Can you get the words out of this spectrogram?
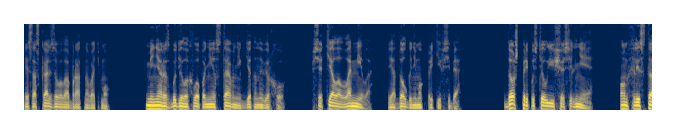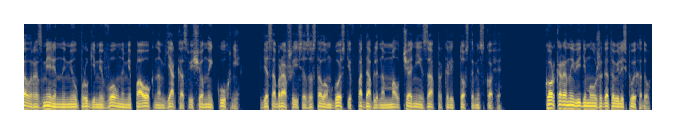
и соскальзывала обратно во тьму. Меня разбудило хлопанье ставни где-то наверху. Все тело ломило, я долго не мог прийти в себя. Дождь припустил еще сильнее. Он хлестал размеренными упругими волнами по окнам ярко освещенной кухни, где собравшиеся за столом гости в подавленном молчании завтракали тостами с кофе. Коркораны, видимо, уже готовились к выходу.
